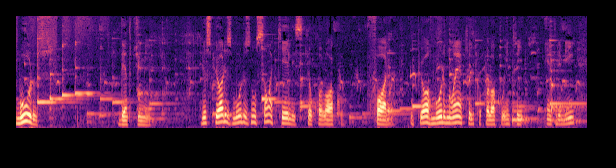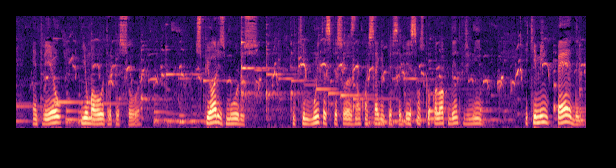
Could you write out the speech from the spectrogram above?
muros dentro de mim. E os piores muros não são aqueles que eu coloco fora. O pior muro não é aquele que eu coloco entre, entre mim, entre eu e uma outra pessoa os piores muros e que muitas pessoas não conseguem perceber são os que eu coloco dentro de mim e que me impedem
